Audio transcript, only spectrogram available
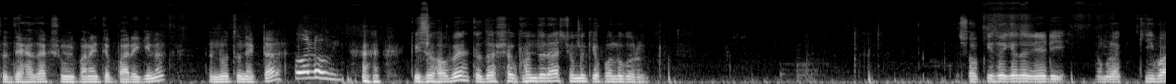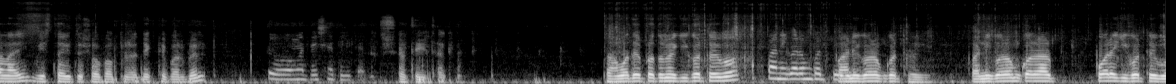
তো দেখা যাক সুমি বানাইতে পারে কিনা। তো নতুন একটা কিছু হবে। তো দর্শক বন্ধুরা সুমিকে ফলো করুন। সব কিছু এখানে রেডি আমরা কি বানাই বিস্তারিত সব আপনারা দেখতে পারবেন। তো আমাদের সাথেই থাকো। সাথেই থাকুন তো আমাদের প্রথমে কি করতে হইব? পানি গরম করতে পানি গরম করতে হইব। পানি গরম করার পরে কি করতে হইব?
